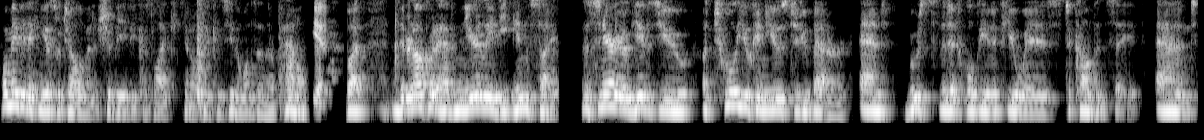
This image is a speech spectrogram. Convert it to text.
Well, maybe they can guess which element it should be because like, you know, they can see the ones on their panel. Yeah. But they're not going to have nearly the insight The scenario gives you a tool you can use to do better and boosts the difficulty in a few ways to compensate. And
